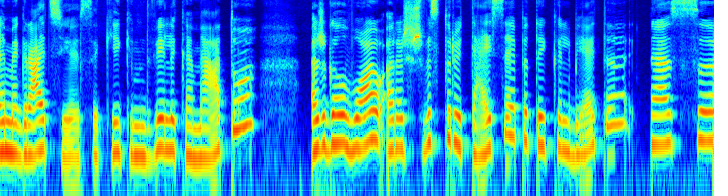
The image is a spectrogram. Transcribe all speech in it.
emigracijoje, sakykime, 12 metų, aš galvojau, ar aš vis turiu teisę apie tai kalbėti, nes e,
